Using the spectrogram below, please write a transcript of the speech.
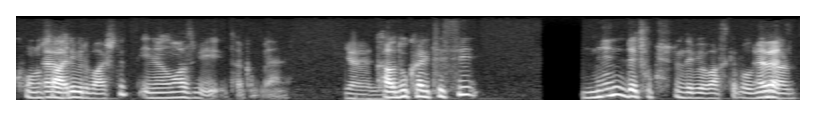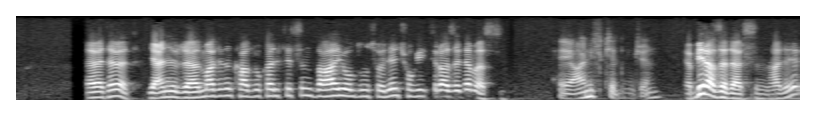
konusu Evet. ayrı bir başlık. İnanılmaz bir takım yani. Yani. Kadro kalitesinin de çok üstünde bir basketbol. Evet. Bilmiyorum. Evet evet. Yani Real Madrid'in kadro kalitesinin daha iyi olduğunu söyleyen çok itiraz edemezsin. E, aynı fikirdim canım. Ya biraz edersin hani.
